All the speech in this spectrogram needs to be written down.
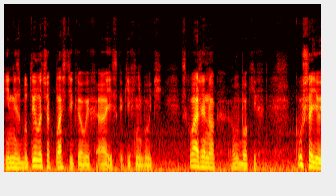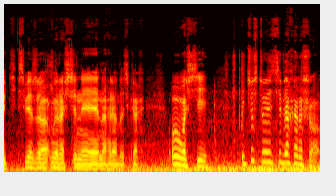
И не из бутылочек пластиковых, а из каких-нибудь скважинок глубоких. Кушают свежевыращенные на грядочках овощи и чувствуют себя хорошо.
